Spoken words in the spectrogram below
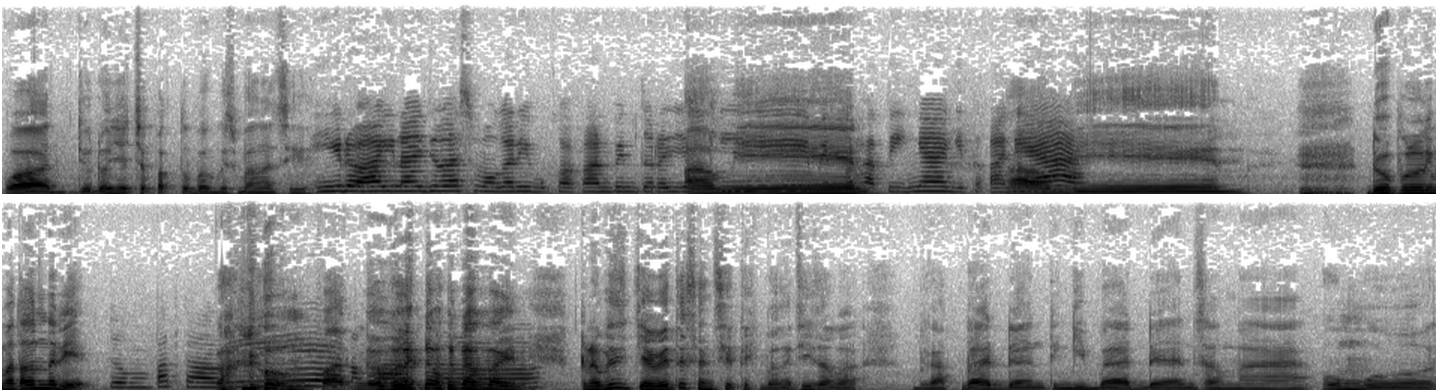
wah jodohnya cepet tuh bagus banget sih. Iya doain aja lah semoga dibukakan pintu rezeki, Amin. pintu hatinya gitu kan ya. Amin. 25 tahun tadi ya? 24 kali. Oh, 24, nggak boleh nambah-nambahin. Kenapa sih cewek tuh sensitif banget sih sama berat badan, tinggi badan, sama umur?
